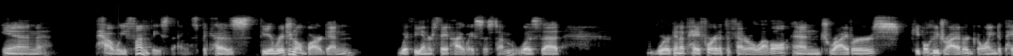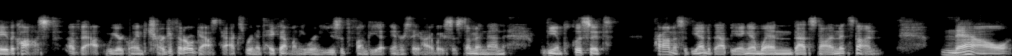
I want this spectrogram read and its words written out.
in how we fund these things because the original bargain with the interstate highway system was that we're going to pay for it at the federal level and drivers people who drive are going to pay the cost of that. We are going to charge a federal gas tax. We're going to take that money we're going to use it to fund the interstate highway system and then the implicit promise at the end of that being and when that's done it's done. Now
